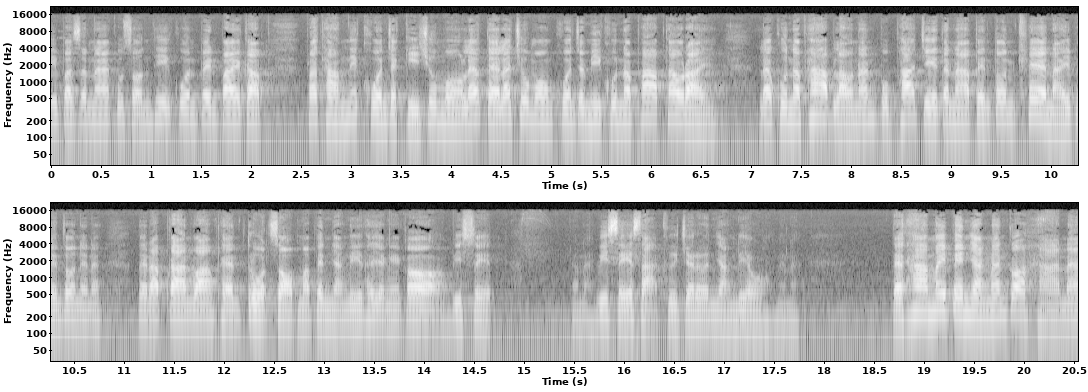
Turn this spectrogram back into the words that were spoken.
วิปัสนากุศลที่ควรเป็นไปกับพระธรรมนี่ควรจะกี่ชั่วโมง แล้วแต่ละชั่วโมงควรจะมีคุณภาพเท่าไหร่ แล้วคุณภาพเหล่านั้นปุพพะเจตนาเป็นต้นแค่ไหนเป็นต้นเนี่ยนะได้รับการวางแผนตรวจสอบมาเป็นอย่างดีถ้าอย่างนี้ก็วิเศษนะวิเศษะคือเจริญอย่างเดียวนะนะแต่ถ้าไม่เป็นอย่างนั้นก็หานะ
